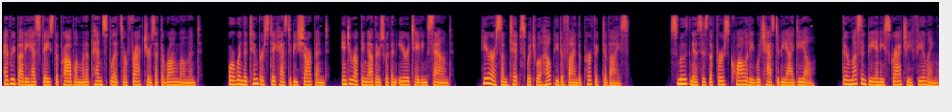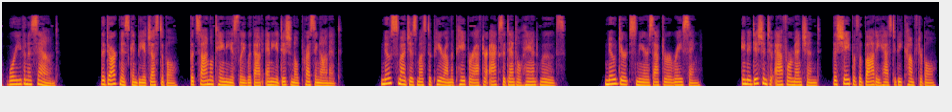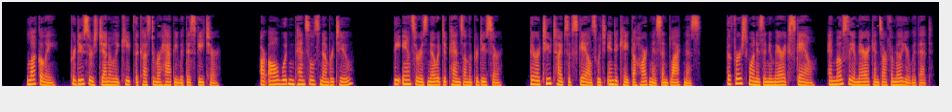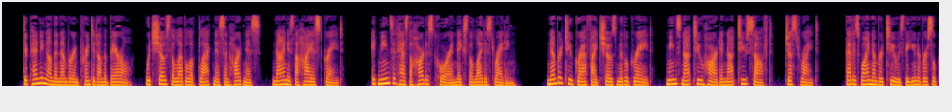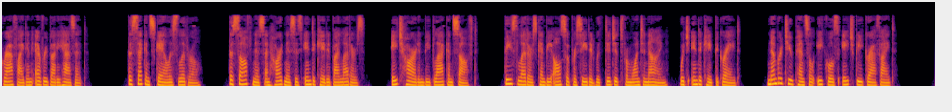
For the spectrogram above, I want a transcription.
Everybody has faced the problem when a pen splits or fractures at the wrong moment. Or when the timber stick has to be sharpened, interrupting others with an irritating sound. Here are some tips which will help you to find the perfect device. Smoothness is the first quality which has to be ideal. There mustn't be any scratchy feeling or even a sound. The darkness can be adjustable, but simultaneously without any additional pressing on it. No smudges must appear on the paper after accidental hand moves. No dirt smears after erasing. In addition to aforementioned, the shape of the body has to be comfortable. Luckily, producers generally keep the customer happy with this feature. Are all wooden pencils number 2? The answer is no, it depends on the producer. There are two types of scales which indicate the hardness and blackness. The first one is a numeric scale, and mostly Americans are familiar with it. Depending on the number imprinted on the barrel, which shows the level of blackness and hardness, 9 is the highest grade. It means it has the hardest core and makes the lightest writing. Number 2 graphite shows middle grade, means not too hard and not too soft, just right. That is why number 2 is the universal graphite and everybody has it. The second scale is literal. The softness and hardness is indicated by letters H hard and B black and soft. These letters can be also preceded with digits from 1 to 9, which indicate the grade. Number 2 pencil equals HB graphite.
